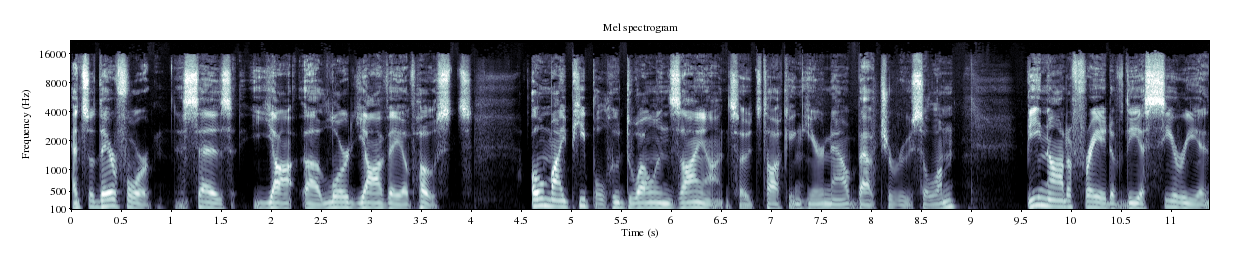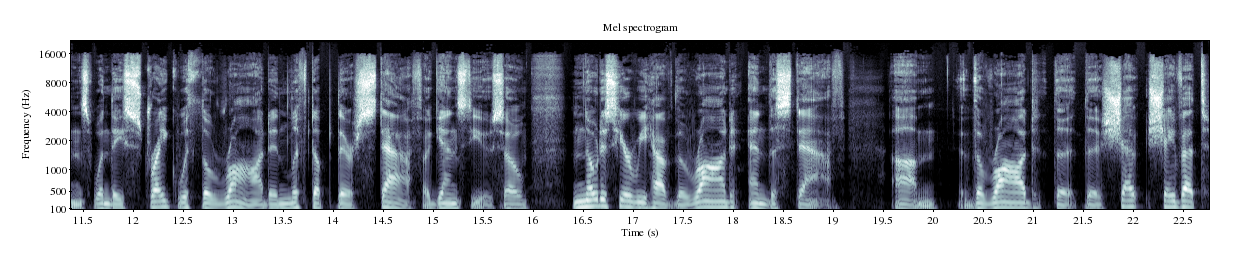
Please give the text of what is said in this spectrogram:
And so, therefore, says Yah, uh, Lord Yahweh of hosts, O my people who dwell in Zion. So it's talking here now about Jerusalem. Be not afraid of the Assyrians when they strike with the rod and lift up their staff against you. So notice here we have the rod and the staff. Um, the rod, the the shevet,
